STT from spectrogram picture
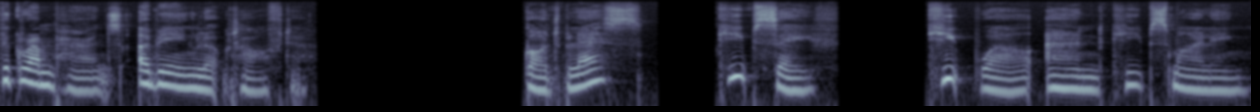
the grandparents are being looked after. God bless, keep safe, keep well, and keep smiling.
